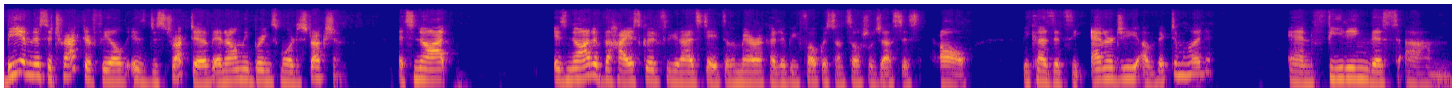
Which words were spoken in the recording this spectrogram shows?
be in this attractor field is destructive and only brings more destruction. It's not is not of the highest good for the United States of America to be focused on social justice at all because it's the energy of victimhood and feeding this um,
